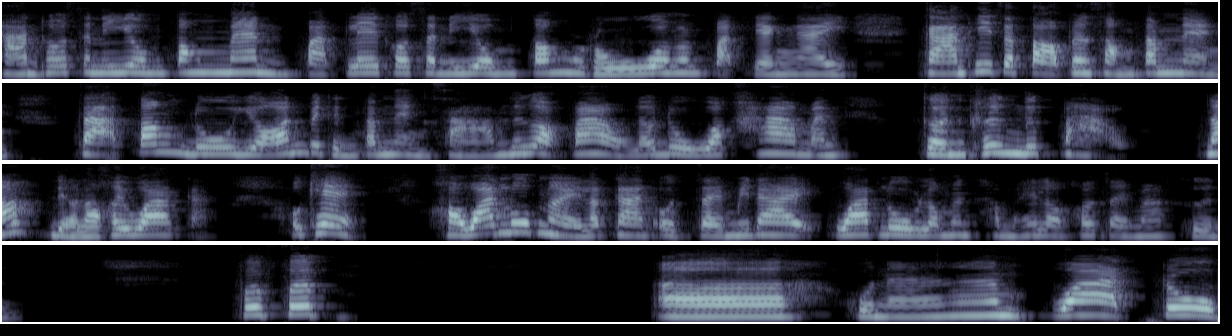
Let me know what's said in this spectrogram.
หารทศนิยมต้องแม่น ปัดเลขทศนิยมต้องรู้ว่ามันปัดยังไง การที่จะตอบเป็น 2ตำแหน่ง จะต้องดูย้อนไปถึงตำแหน่ง 3 นึกออกเปล่า แล้วดูว่าค่ามันเกินครึ่งหรือเปล่า เนาะเดี๋ยวเราค่อยว่ากัน โอเค ขอวาดรูปหน่อยละกันอดใจไม่ได้ วาดรูปแล้วมันทำให้เราเข้าใจมากขึ้นฟึบฟึบเอ่อคุณน้ำวาดรูป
